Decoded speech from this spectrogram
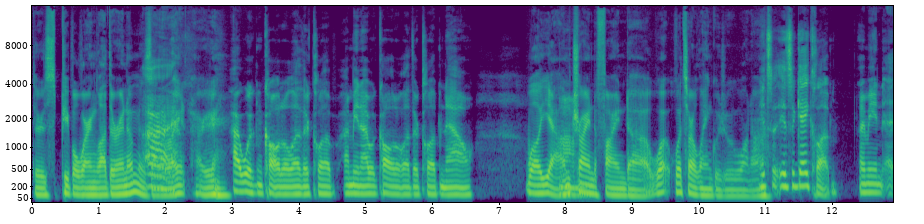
There's people wearing leather in them. Is that Ah. right? Are you? I wouldn't call it a leather club. I mean, I would call it a leather club now. Well, yeah. I'm trying to find uh, what what's our language we want to. It's a, it's a gay club. I mean, uh,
